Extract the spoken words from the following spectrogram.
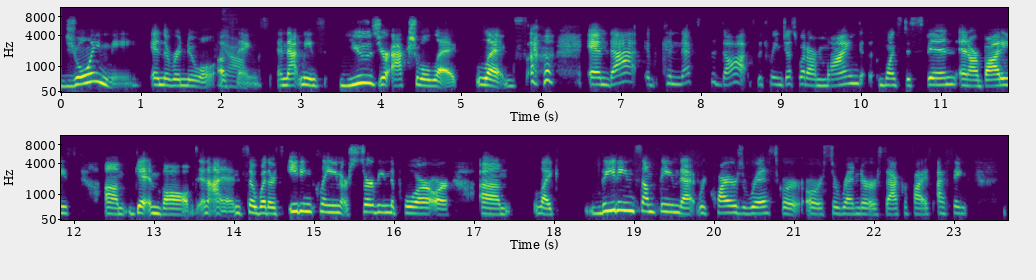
join me in the renewal of Yeah. things. And that means use your actual leg legs. and that connects the dots between just what our mind wants to spin and our bodies um, get involved. And I, and so whether it's eating clean or serving the poor or um, like leading something that requires risk or, or surrender or sacrifice, I think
